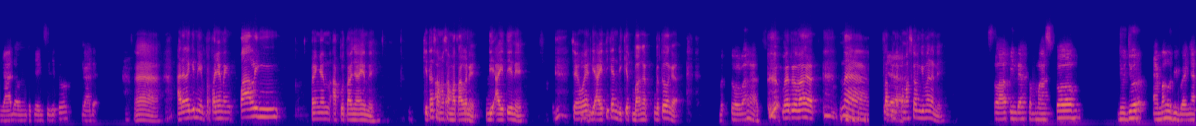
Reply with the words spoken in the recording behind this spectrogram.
nggak ada untuk gengsi gitu nggak ada Nah, ada lagi nih pertanyaan yang paling pengen aku tanyain nih. Kita sama-sama tahu nih di IT nih. Cewek Hmm. di IT kan dikit banget, betul nggak? betul banget Betul banget. Nah, setelah pindah Iya. ke Maskom gimana nih? setelah pindah ke Maskom, jujur emang lebih banyak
